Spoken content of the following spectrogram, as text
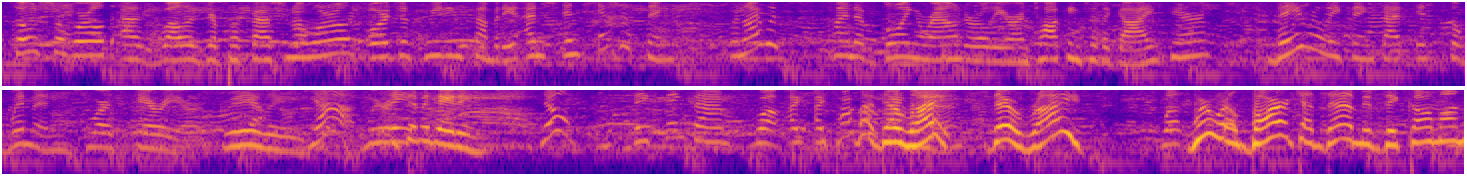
social world as well as your professional world or just meeting somebody. And and interesting, when I was kind of going around earlier and talking to the guys here, they really think that it's the women who are scarier. Really? Yeah, We're they- intimidating. No, they think that. Well, I, I talked to But they're right. They're right. Well, We will bark at them if they come on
